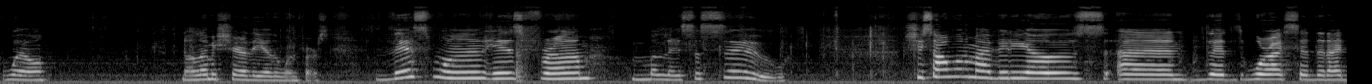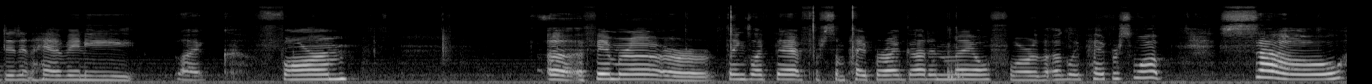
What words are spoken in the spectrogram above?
well, now let me share the other one first. This one is from Melissa Sue. She saw one of my videos and that where I said that I didn't have any like farm uh, ephemera or things like that for some paper I got in the mail for the ugly paper swap. So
